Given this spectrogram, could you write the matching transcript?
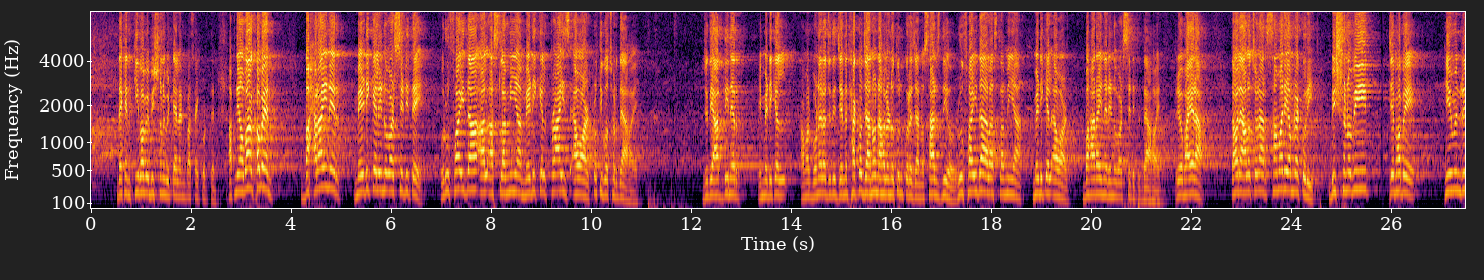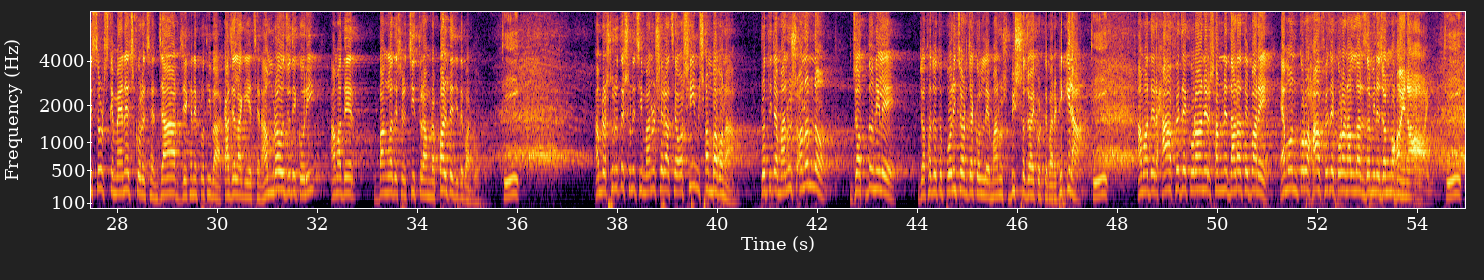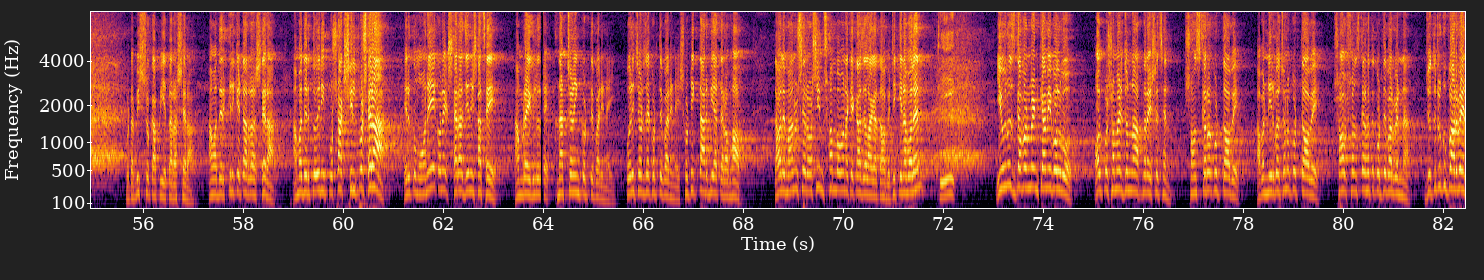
দেখেন কীভাবে বিশ্বনবী ট্যালেন্ট বাছাই করতেন। আপনি অবাক হবেন, বাহরাইনের মেডিকেল ইউনিভার্সিটিতে Rufaida Al Aslamia medical prize award প্রতি বছর দেয়া হয়। যদি আট দিনের এই মেডিকেল, আমার বোনেরা যদি জেনে থাকো, জানো, না হলে নতুন করে জানো, সার্চ দিও, রুফাইদা আল আসলামিয়া মেডিকেল অ্যাওয়ার্ড বাহারাইনের ইউনিভার্সিটিতে দেওয়া হয়। প্রিয় ভাইয়েরা, তাহলে আলোচনার সামারি আমরা করি। বিশ্বনবী যেভাবে হিউম্যান রিসোর্সকে ম্যানেজ করেছেন যার যেখানে প্রতিভা কাজে লাগিয়েছেন। আমরাও যদি করি আমাদের বাংলাদেশের চিত্র আমরা পাল্টে যেতে পারব। ঠিক। আমরা শুরুতে শুনেছি মানুষের আছে অসীম সম্ভাবনা। প্রতিটা মানুষ অনন্য যত্ন নিলে যথাযথ পরিচর্যা করলে মানুষ বিশ্ব জয় করতে পারে ঠিক কিনা? ঠিক। আমাদের হাফেজে কোরআনের সামনে দাঁড়াতে পারে এমন করো হাফেজে কোরআন আল্লাহর জমিনে জন্ম হয় নাই। ঠিক। গোটা বিশ্ব কাঁপিয়ে তারা সেরা। আমাদের ক্রিকেটাররা সেরা। আমাদের তৈরি পোশাক শিল্প সেরা। এরকম অনেক অনেক সেরা জিনিস আছে। আমরা এগুলোর নার্চারিং করতে পারি নাই পরিচর্যা করতে পারি নাই সঠিক তারবিয়াতের অভাব। তাহলে মানুষের অসীম সম্ভাবনাকে কাজে লাগাতে হবে ঠিক কিনা বলেন? ঠিক। ইউনুস গভর্নমেন্টকে আমি বলব অল্প সময়ের জন্য আপনারা এসেছেন সংস্কারও করতে হবে আবার নির্বাচনও করতে হবে। সব সংস্কার হতে করতে পারবেন না। যতটুকু পারবেন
